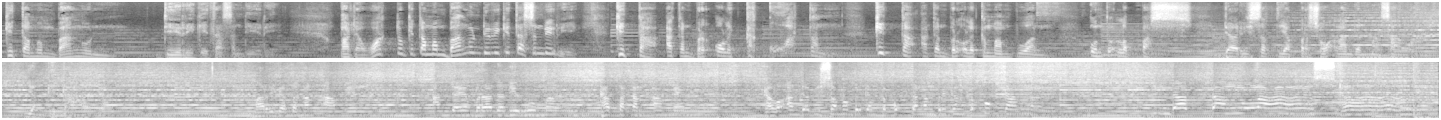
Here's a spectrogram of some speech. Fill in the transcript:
kita membangun diri kita sendiri. Pada waktu kita membangun diri kita sendiri, kita akan beroleh kekuatan, kita akan beroleh kemampuan untuk lepas dari setiap persoalan dan masalah yang kita hadapi. Mari katakan amin. Anda yang berada di rumah, katakan amin. Kalau Anda bisa memberikan tepuk tangan, berikan tepuk tangan. Datanglah sekarang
